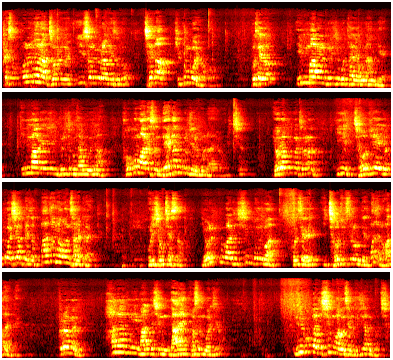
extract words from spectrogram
그래서 얼마나 저는 이 설교를 하면서도 제가 기쁜 거예요. 보세요. 입만을 누리지 못하여 오는 한계. 입만을 누리지 못하는 뭐냐? 복음 안에서 내가 누군지를 몰라요. 그렇죠? 여러분과 저는 이 저주의 열두 가지 앞에서 빠져나온 사람이라니까. 우리 정체성. 열두 가지 신분과 권세, 이 저주스러운 데서 빠져나왔다니까요. 그러면 하나님이 만드신 나의 것은 뭐죠? 일곱 가지 신분과 권세를 누리라는 거죠.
